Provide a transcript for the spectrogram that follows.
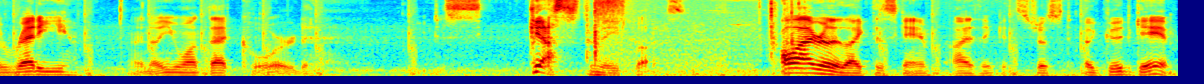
Thready. I know you want that cord. You disgust me, Fox. Oh, I really like this game. I think it's just a good game.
